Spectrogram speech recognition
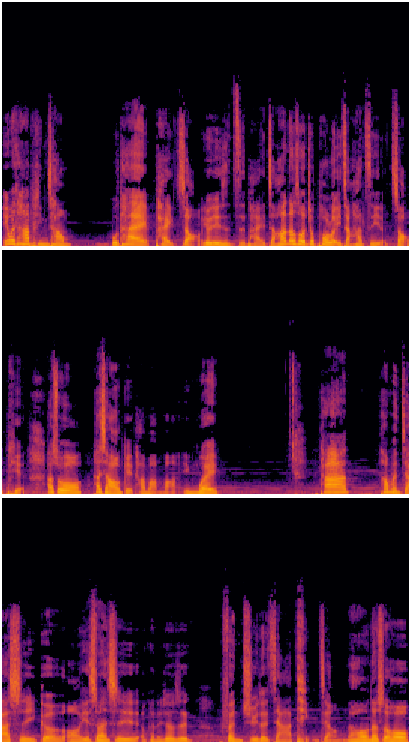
因为他平常不太拍照，尤其是自拍照，他那时候就 po 了一张他自己的照片。他说他想要给他妈妈，因为他。他们家是一个哦，也算是可能就是分居的家庭这样。然后那时候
